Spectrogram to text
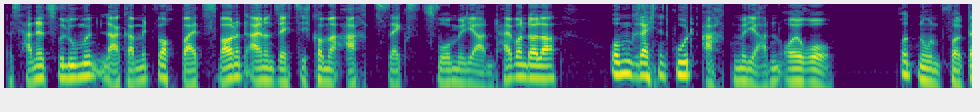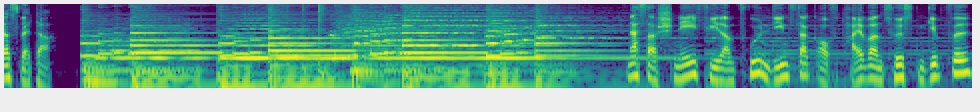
Das Handelsvolumen lag am Mittwoch bei 261,862 Milliarden Taiwan-Dollar umgerechnet gut 8 Milliarden Euro. Und nun folgt das Wetter. Nasser Schnee fiel am frühen Dienstag auf Taiwans höchsten Gipfel,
